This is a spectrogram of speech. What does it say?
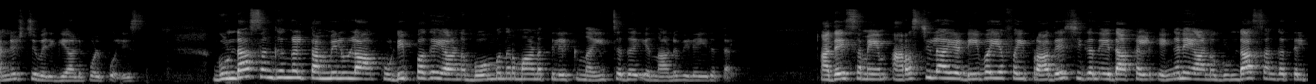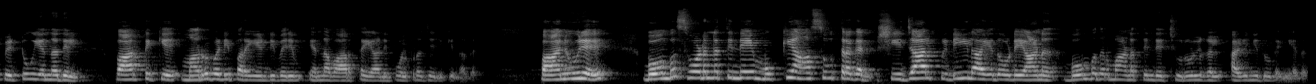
അന്വേഷിച്ചു വരികയാണ് ഇപ്പോൾ പോലീസ്. ഗുണ്ടാ സംഘങ്ങൾ തമ്മിലുള്ള കുടിപ്പകയാണ് ബോംബ് നിർമ്മാണത്തിലേക്ക് നയിച്ചത് എന്നാണ് വിലയിരുത്തൽ. അതേസമയം അറസ്റ്റിലായ ഡിവൈഎഫ്ഐ പ്രാദേശിക നേതാക്കൾ എങ്ങനെയാണ് ഗുണ്ടാ സംഘത്തിൽ പെട്ടു എന്നതിൽ പാർട്ടിക്ക് മറുപടി പറയേണ്ടി വരും എന്ന വാർത്തയാണ് ഇപ്പോൾ പ്രചരിക്കുന്നത്. പാനൂര് ബോംബ് സ്ഫോടനത്തിന്റെ മുഖ്യ ആസൂത്രകൻ ഷിജാൽ പിടിയിലായതോടെയാണ് ബോംബ് നിർമ്മാണത്തിന്റെ ചുരുളുകൾ അഴിഞ്ഞു തുടങ്ങിയത്.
